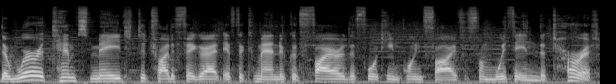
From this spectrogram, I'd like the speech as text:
There were attempts made to try to figure out if the commander could fire the 14.5 from within the turret.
